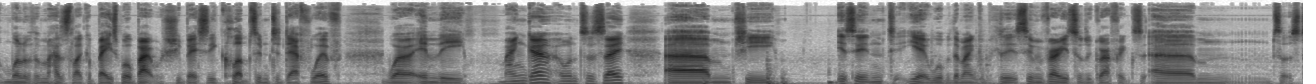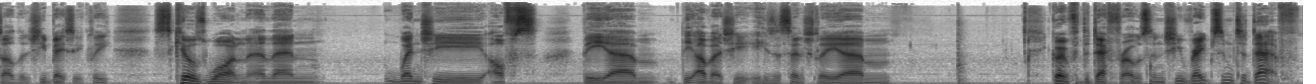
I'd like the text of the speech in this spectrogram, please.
one of them has like a baseball bat, which she basically clubs him to death with. Where in the manga, I want to say, um, she isn't, yeah, it will be the manga because it's in very sort of graphics um, sort of style that she basically kills one and then when she offs the um, the other, she he's essentially um, going for the death throes, and she rapes him to death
